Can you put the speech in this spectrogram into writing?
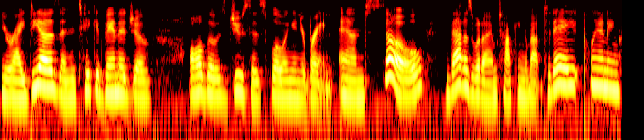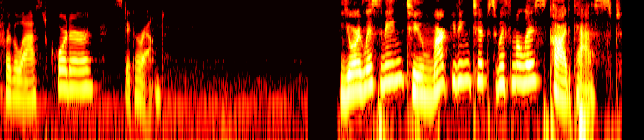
your ideas and take advantage of all those juices flowing in your brain. And so that is what I am talking about today planning for the last quarter. Stick around. You're listening to Marketing Tips with Melissa podcast.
